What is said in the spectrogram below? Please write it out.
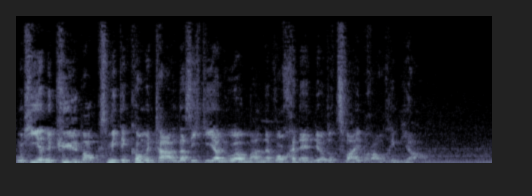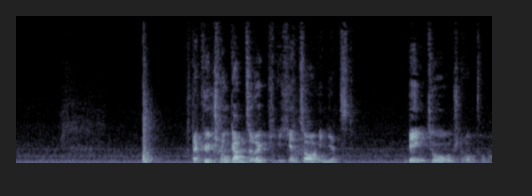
Und hier eine Kühlbox mit den Kommentaren, dass ich die ja nur mal ein Wochenende oder zwei brauche im Jahr. Der Kühlschrank kam zurück, ich entsorge ihn jetzt. Wegen zu hohem Stromverbrauch.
